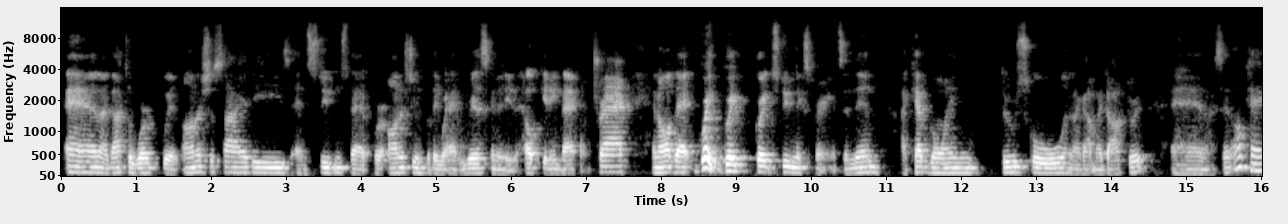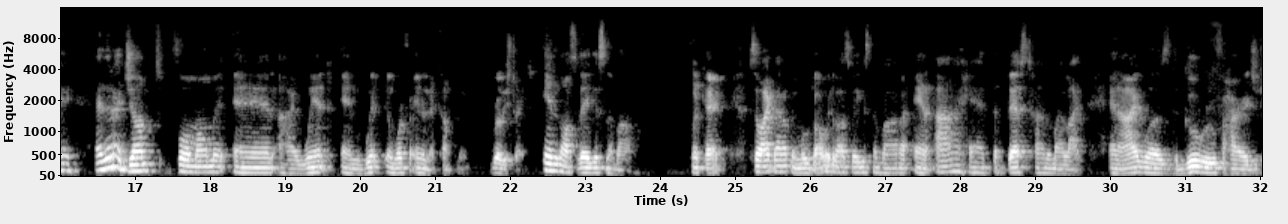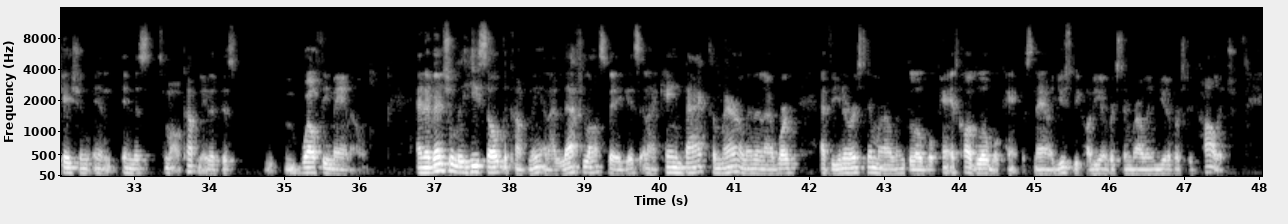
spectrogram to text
And I got to work with honor societies and students that were honor students, but they were at risk and they needed help getting back on track and all that. Great, great, great student experience. And then I kept going through school and I got my doctorate. And I said, okay. And then I jumped for a moment and I went and went and worked for an internet company, really strange, in Las Vegas, Nevada. Okay. So I got up and moved all the way to Las Vegas, Nevada, and I had the best time of my life. And I was the guru for higher education in, in this small company that this wealthy man owned. And eventually he sold the company and I left Las Vegas and I came back to Maryland and I worked at the University of Maryland Global Campus. It's called Global Campus now. It used to be called University of Maryland University College.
